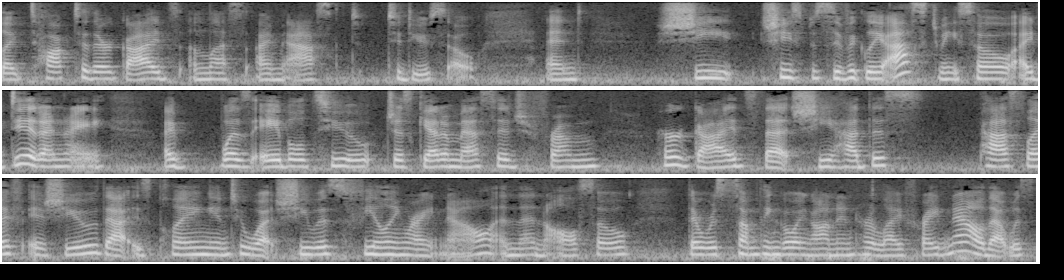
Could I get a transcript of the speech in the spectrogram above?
like talk to their guides unless I'm asked to do so. And she she specifically asked me, so I did, and I I was able to just get a message from her guides that she had this past life issue that is playing into what she was feeling right now, and then also there was something going on in her life right now that was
